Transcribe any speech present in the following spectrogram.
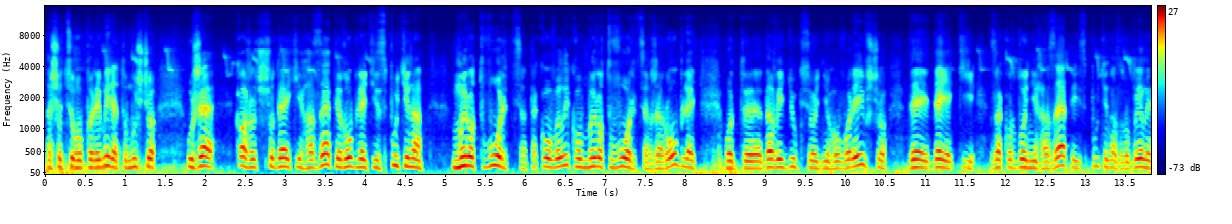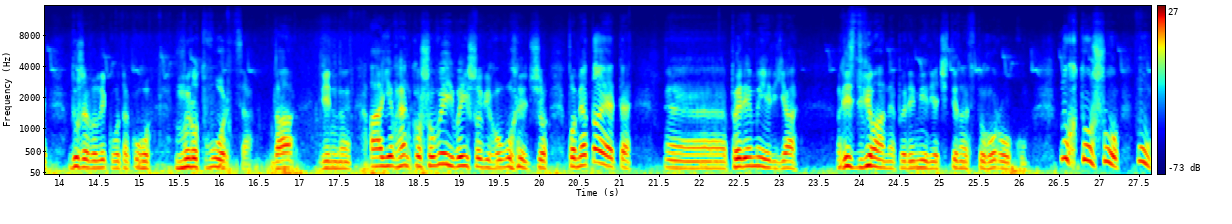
насчет цього перемиря, тому що вже кажуть, що деякі газети роблять із Путіна миротворця, такого великого миротворця вже роблять. От е, Давидюк сьогодні говорив, що деякі закордонні газети із Путіна зробили дуже великого такого миротворця. Да? Він, е, а Євген Кошовий вийшов і говорить, що пам'ятаєте, е, перемир'я, різдвяне перемир'я 14-го року. Ну хто що? Ну,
